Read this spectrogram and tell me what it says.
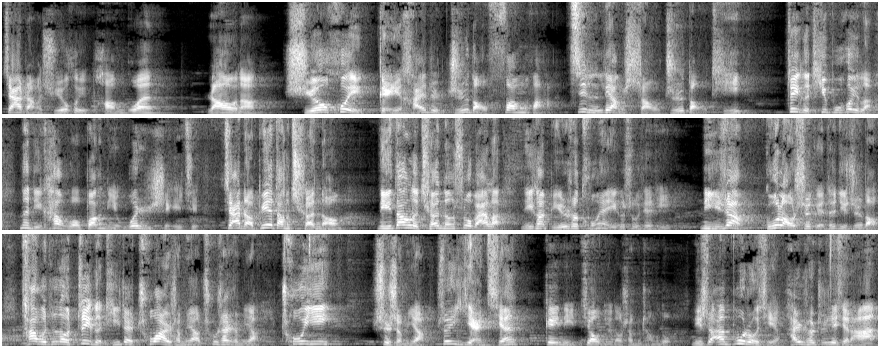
家长学会旁观，然后呢，学会给孩子指导方法，尽量少指导题。这个题不会了，那你看我帮你问谁去？家长别当全能，你当了全能，说白了，你看，比如说同样一个数学题。你让古老师给他去指导，他会知道这个题在初二什么样，初三什么样，初一是什么样。所以眼前给你教你到什么程度，你是按步骤写，还是说直接写答案？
